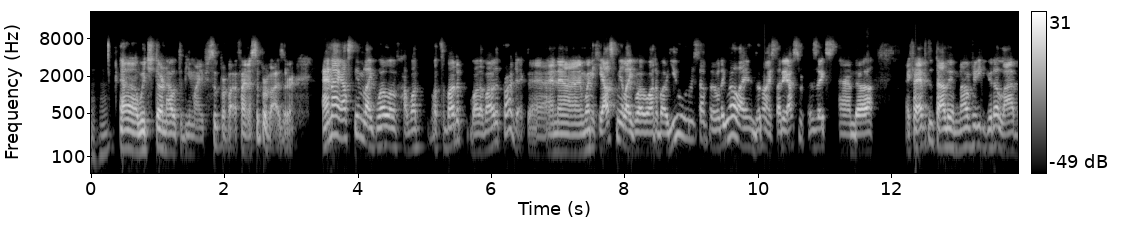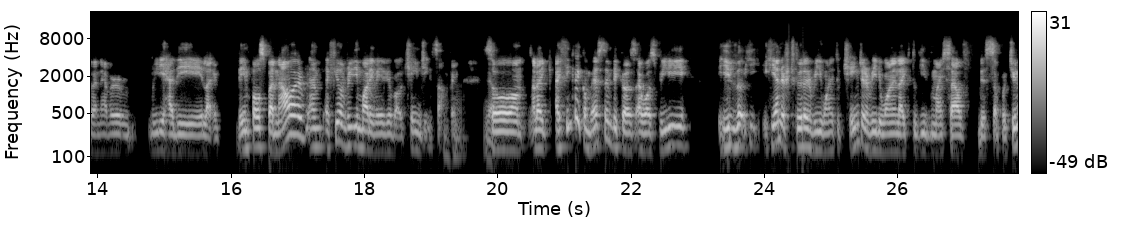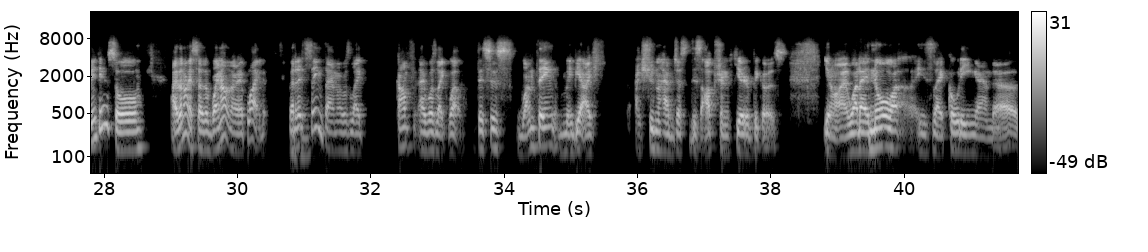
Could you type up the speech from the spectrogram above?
mm-hmm. uh, which turned out to be my supervisor, final supervisor. And I asked him like, well, what what's about it? What about the project? And uh, when he asked me like, well, what about you and stuff, I was like, well, I don't know. I study astrophysics, and uh, if I have to tell you, I'm not really good at lab. I never really had the like the impulse, but now I, I feel really motivated about changing something. Mm-hmm. Yeah. So um, like I think I convinced him because I was really he he he understood and really wanted to change and really wanted like to give myself this opportunity. So I don't know. I said, why not? And I applied. But at the same time, I was like, conf- I was like, well, this is one thing. Maybe I, sh- I shouldn't have just this option here because, you know, I, what I know uh, is like coding and uh,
